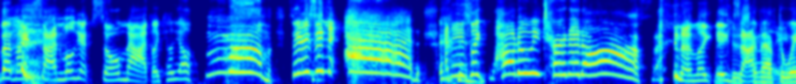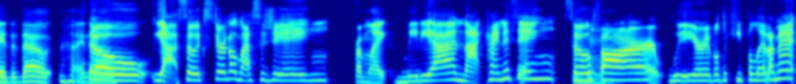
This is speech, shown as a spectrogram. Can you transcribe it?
but my son will get so mad. Like he'll yell, Mom, there's an ad. And he's like, How do we turn it off? And I'm like, You're exactly. just gonna have to wait it out. I know. So yeah, so external messaging from like media and that kind of thing. So Mhm. far, we are able to keep a lid on it.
